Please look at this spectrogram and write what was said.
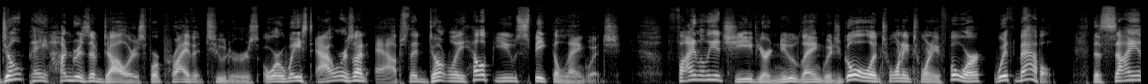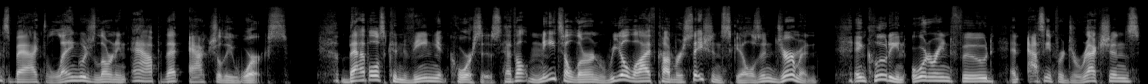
Don't pay hundreds of dollars for private tutors or waste hours on apps that don't really help you speak the language. Finally achieve your new language goal in 2024 with Babbel the science-backed language learning app that actually works. Babbel's convenient courses have helped me to learn real-life conversation skills in German, including ordering food and asking for directions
